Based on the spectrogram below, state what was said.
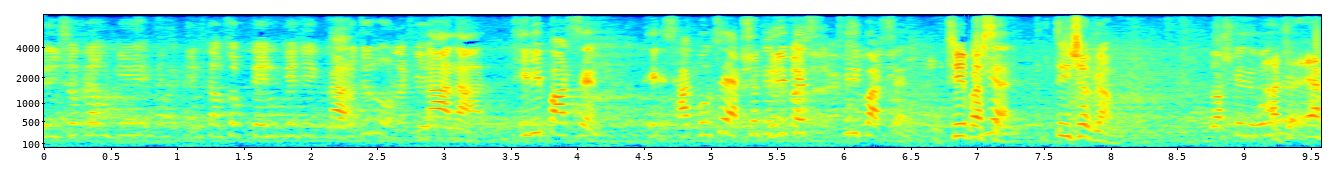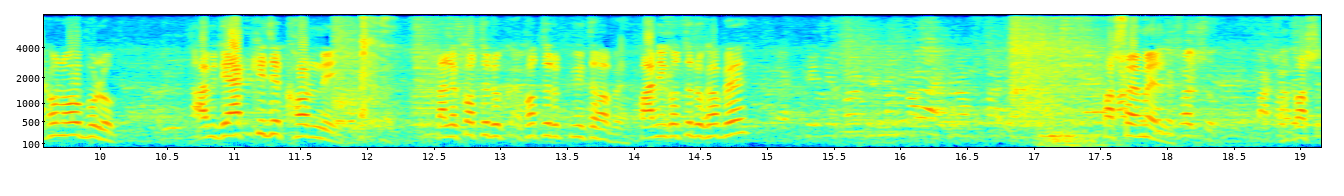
তিনশো গ্রাম কি in terms of ten KG না, করার জন্য নাকি? না না থ্রি পার্সেন্ট থ্রি স্যার বলছে একশো কেজিতে থ্রি পার্সেন্ট থ্রি পার্সেন্ট তিনশো গ্রাম। দশ কেজি বলছে আচ্ছা এখন ও বলুক আমি যে এক কেজি খড় নেই তাহলে কতটুকু কতটুকু নিতে হবে? পানি কতটুকু হবে? পাঁচশো এম এল ছয়শো পাঁচশো পাঁচশো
